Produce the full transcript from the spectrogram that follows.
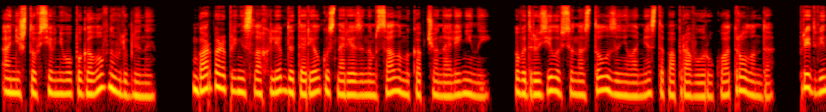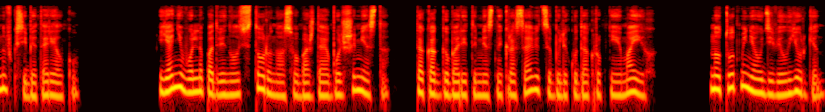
Они что, все в него поголовно влюблены? Барбара принесла хлеб да тарелку с нарезанным салом и копченой олениной. Выдрузила все на стол и заняла место по правую руку от Роланда, придвинув к себе тарелку. Я невольно подвинулась в сторону, освобождая больше места, так как габариты местной красавицы были куда крупнее моих. Но тут меня удивил Юрген.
